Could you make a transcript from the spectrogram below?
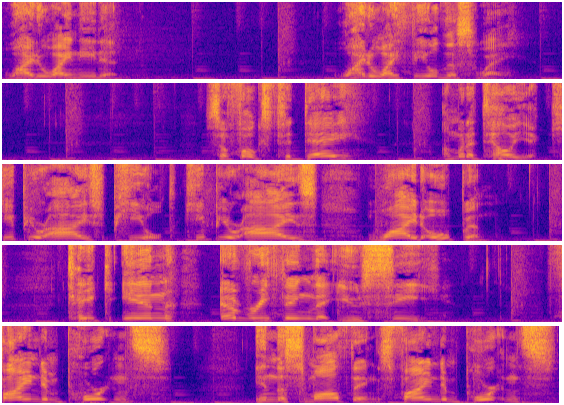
Why do I need it? Why do I feel this way? So, folks, today I'm going to tell you keep your eyes peeled, keep your eyes wide open. Take in everything that you see. Find importance in the small things, find importance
